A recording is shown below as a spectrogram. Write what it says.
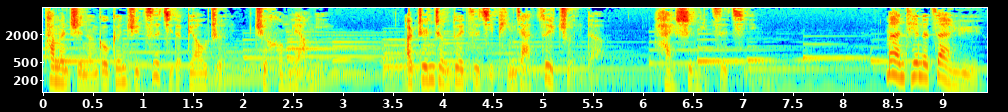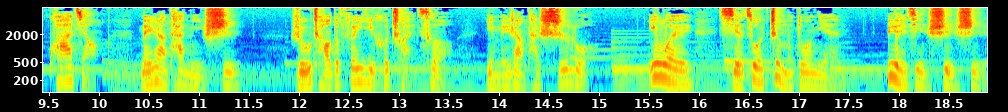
他们只能够根据自己的标准去衡量你，而真正对自己评价最准的，还是你自己。漫天的赞誉夸奖没让他迷失，如潮的非议和揣测也没让他失落，因为写作这么多年，阅尽世事，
